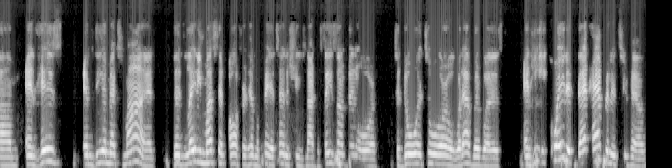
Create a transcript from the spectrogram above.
um, and his DMX mind, the lady must have offered him a pair of tennis shoes not to say something or to do it to her or whatever it was. And he equated that happening to him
